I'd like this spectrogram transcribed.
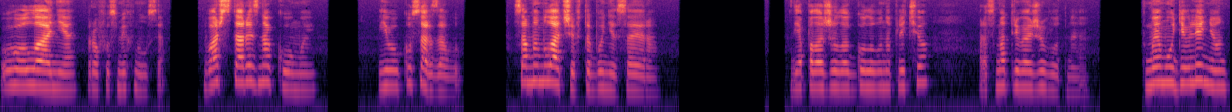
«О, Ланя!» — Роф усмехнулся. «Ваш старый знакомый. Его Кусар зовут. Самый младший в табуне Саэра. Я положила голову на плечо, рассматривая животное. К моему удивлению, он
